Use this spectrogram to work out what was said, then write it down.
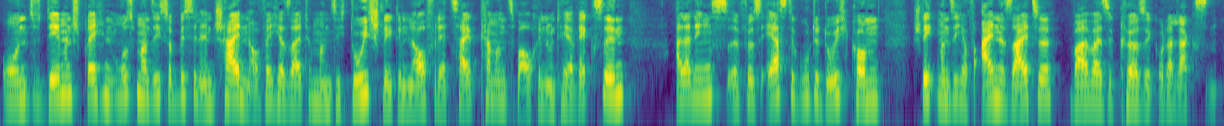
Und dementsprechend muss man sich so ein bisschen entscheiden, auf welcher Seite man sich durchschlägt. Im Laufe der Zeit kann man zwar auch hin und her wechseln, allerdings äh, fürs erste gute Durchkommen schlägt man sich auf eine Seite, wahlweise Cursig oder Lachsen.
